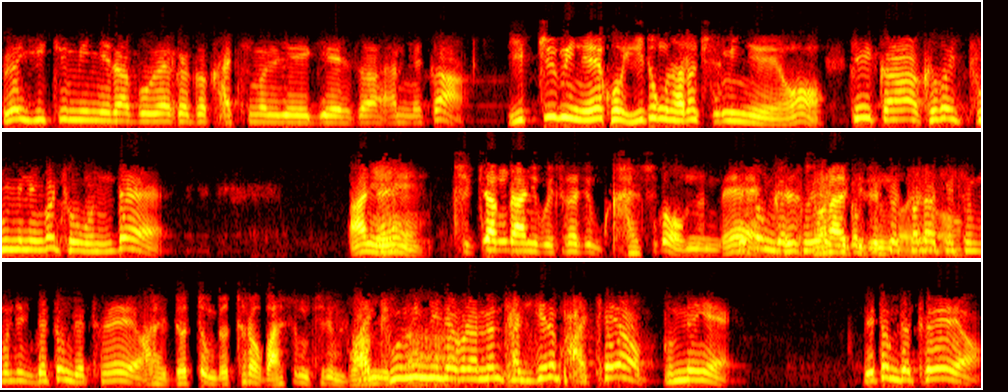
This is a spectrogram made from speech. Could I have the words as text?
왜 이주민이라고 왜 그 가칭을 얘기해서 합니까? 입주민이에요. 거기 이동 사는 주민이에요. 그러니까 그거 주민인 건 좋은데 아니 네? 직장 다니고 있으니까 지금 갈 수가 없는데 몇동 그래서 몇 전화 호예요? 지금 전화. 주신 분이 몇동 몇 호예요? 아, 몇동 몇 호라고 말씀드리면 아, 뭐합니까? 주민이라 그러면 자기는 밝혀요 분명히 몇 동 몇 호예요?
